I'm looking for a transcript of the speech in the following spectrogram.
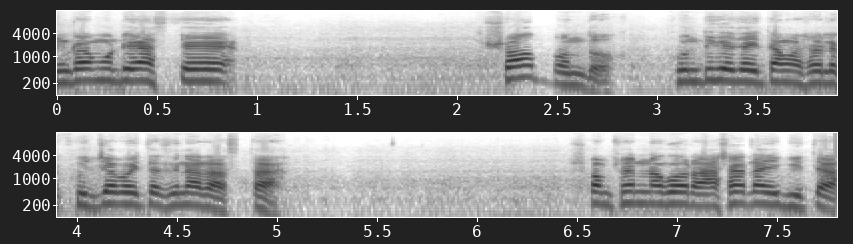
মোটামুটি আজকে সব বন্ধ। কোন দিকে যাইতাম আসলে খুঁজা পাইতেছি না রাস্তা। শমশাননগর আসাটাই বিতা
